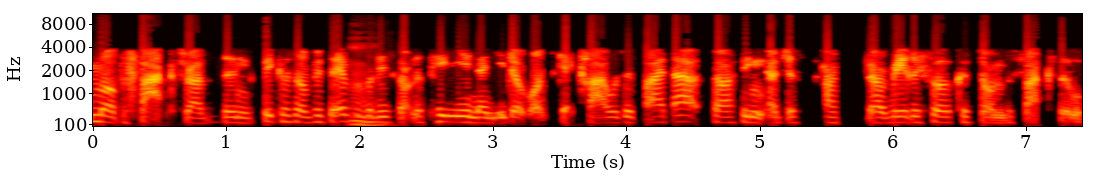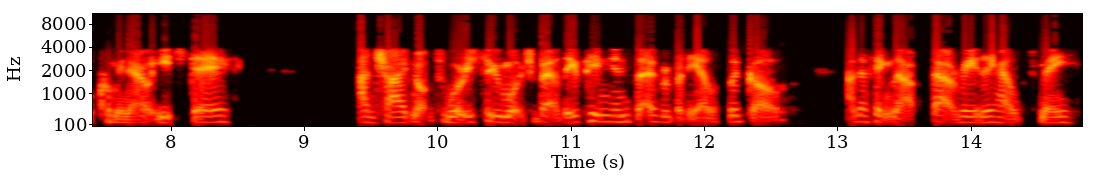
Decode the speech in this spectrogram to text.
more the facts rather than because obviously mm. everybody's mm. got an opinion and you don't want to get clouded by that. So I think I just I, I really focused on the facts that were coming out each day and tried not to worry too much about the opinions that everybody else had got. And I think that that really helped me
